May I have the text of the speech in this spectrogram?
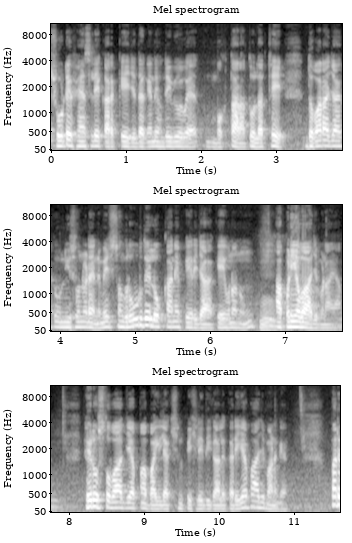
ਛੋਟੇ ਫੈਸਲੇ ਕਰਕੇ ਜਿੱਦਾਂ ਕਹਿੰਦੇ ਹੁੰਦੇ ਵੀ ਉਹ ਐ- ਮੁੱਖ ਧਾਰਾ ਤੋਂ ਲੱਥੇ ਦੁਬਾਰਾ ਜਾ ਕੇ 1999 ਵਿੱਚ ਸੰਗਰੂਰ ਦੇ ਲੋਕਾਂ ਨੇ ਫੇਰ ਜਾ ਕੇ ਉਹਨਾਂ ਨੂੰ। ਆਪਣੀ ਆਵਾਜ਼ ਬਣਾਇਆ। ਫਿਰ ਉਸ ਤੋਂ ਬਾਅਦ ਜੇ ਆਪਾਂ ਬਾਈ ਇਲੈਕਸ਼ਨ ਪਿਛਲੀ ਦੀ ਗੱਲ ਕਰੀਏ ਆਵਾਜ਼ ਬਣ ਗਿਆ। ਪਰ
